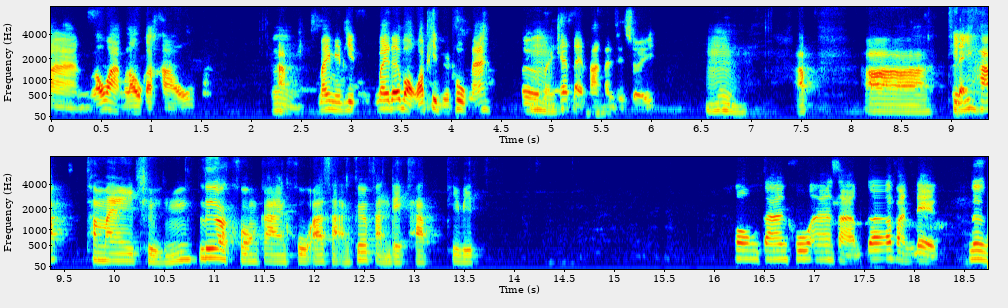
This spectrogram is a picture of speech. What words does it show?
ต่างระหว่างเรากับเขาอืมไม่มีผิดไม่ได้บอกว่าผิดหรือถูกนะเออ มันแค่แตกต่างกันเฉยอืมครับอ่าทีนี้ครับทำไมถึงเลือกโครงการครูอาสาเกื้อฝันเด็กครับพี่วิทย์ๆโครงการครูอาสาก็ฝันเด็กหนึ่ง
